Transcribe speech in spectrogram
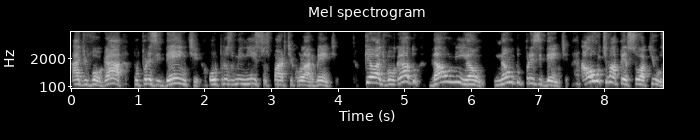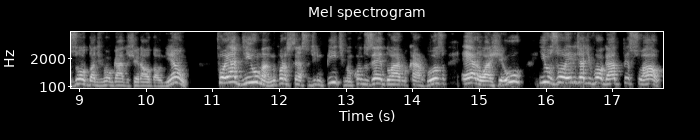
advogar para o presidente ou para os ministros particularmente. Porque é o advogado da União, não do presidente. A última pessoa que usou do advogado-geral da União foi a Dilma, no processo de impeachment, quando Zé Eduardo Cardoso era o AGU e usou ele de advogado pessoal.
